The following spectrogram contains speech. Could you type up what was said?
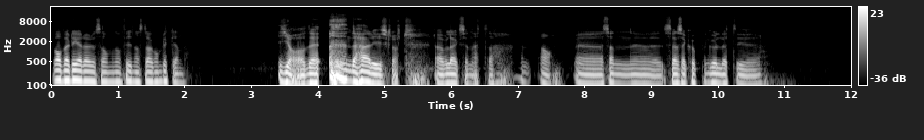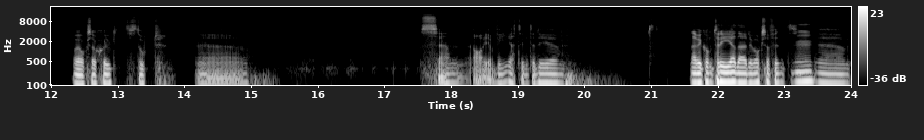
Vad värderar du som de finaste ögonblicken? Ja, det, det här är ju såklart överlägsen etta. Ja. Eh, sen eh, Svenska cupen-guldet var också sjukt stort. Eh, sen, ja jag vet inte. Det när vi kom trea där, det var också fint. Mm. Eh,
